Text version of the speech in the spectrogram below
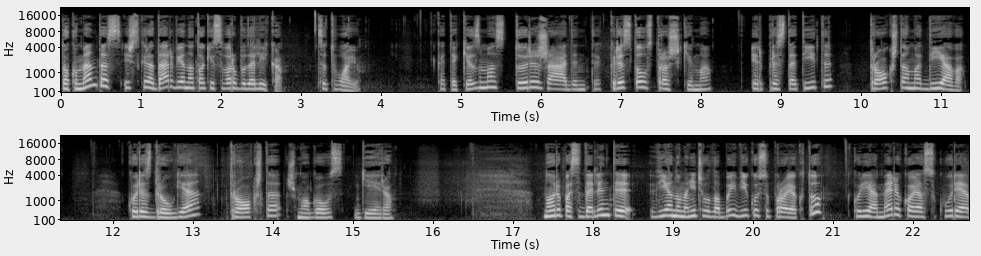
Dokumentas išskiria dar vieną tokį svarbų dalyką. Cituoju. Katekizmas turi žadinti Kristaus troškimą ir pristatyti trokštamą Dievą, kuris drauge trokšta žmogaus gėrio. Noriu pasidalinti vienu, manyčiau, labai vykusiu projektu, kurį Amerikoje sukūrė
